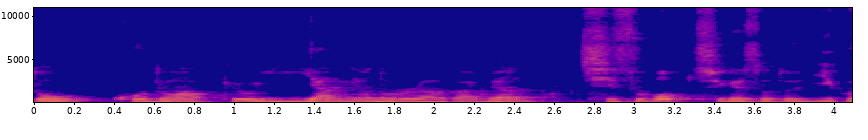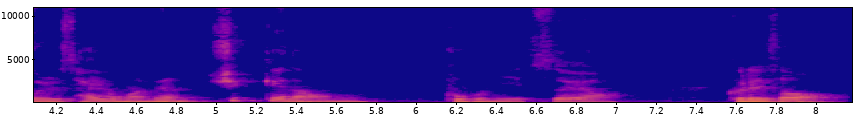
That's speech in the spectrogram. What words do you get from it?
또 고등학교 2학년 올라가면 지수 법칙에서도 이걸 사용하면 쉽게 나오는 부분이 있어요. 그래서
